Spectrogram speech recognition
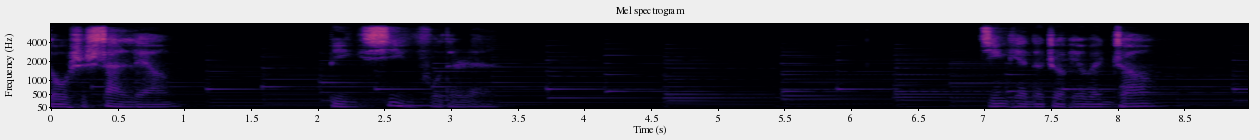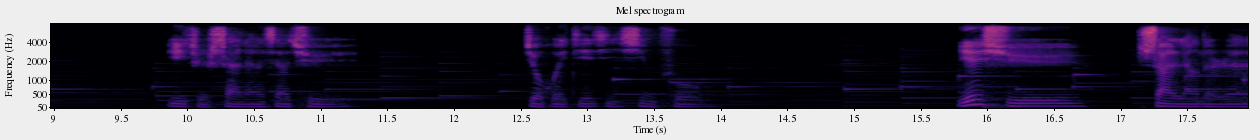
都是善良并幸福的人。今天的这篇文章，一直善良下去，就会接近幸福。也许善良的人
